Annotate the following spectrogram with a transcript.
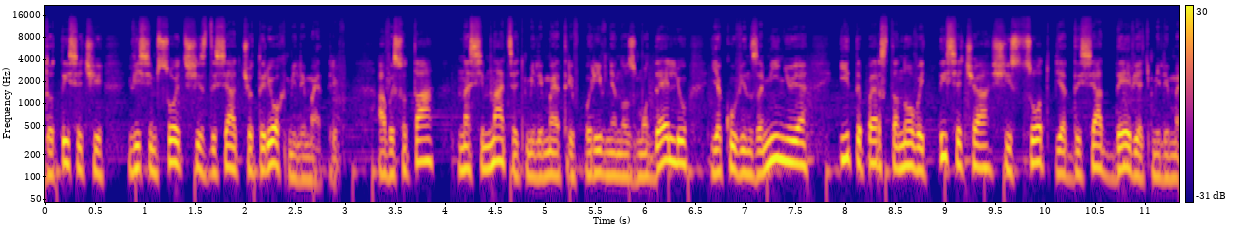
до 1864 мм, а висота на 17 мм порівняно з моделлю, яку він замінює, і тепер становить 1659 мм.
